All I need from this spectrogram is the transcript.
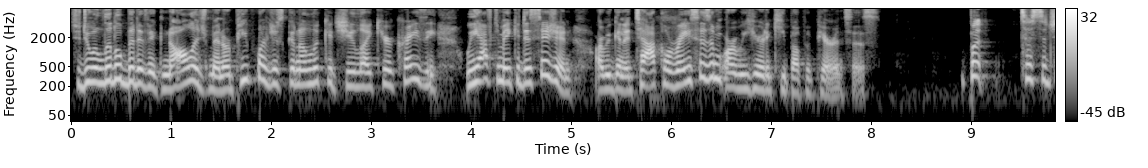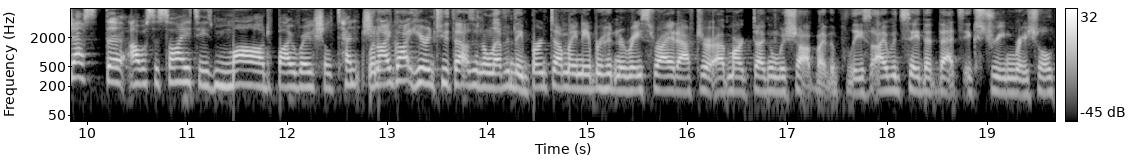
to do a little bit of acknowledgement, or people are just going to look at you like you're crazy. We have to make a decision. Are we going to tackle racism, or are we here to keep up appearances? But to suggest that our society is marred by racial tension. When I got here in 2011, they burnt down my neighborhood in a race riot after uh, Mark Duggan was shot by the police. I would say that that's extreme racial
